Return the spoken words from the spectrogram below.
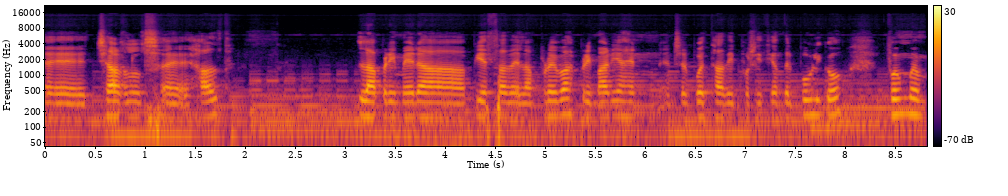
eh, Charles eh, Halt la primera pieza de las pruebas primarias en, ser puesta a disposición del público fue un,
